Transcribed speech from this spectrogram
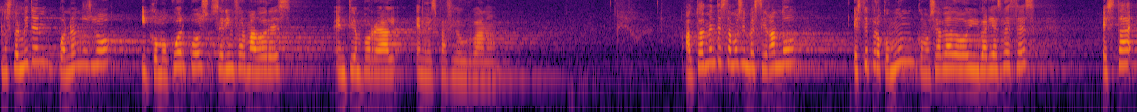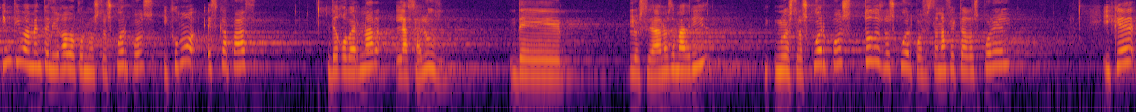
nos permiten ponérnoslo y como cuerpos ser informadores en tiempo real en el espacio urbano. Actualmente estamos investigando este procomún, como se ha hablado hoy varias veces, está íntimamente ligado con nuestros cuerpos y cómo es capaz de gobernar la salud de los ciudadanos de Madrid, nuestros cuerpos, todos los cuerpos están afectados por él y qué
